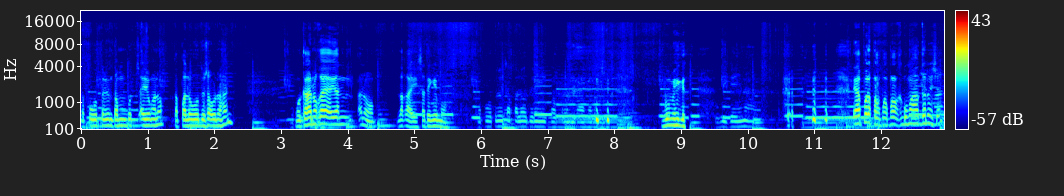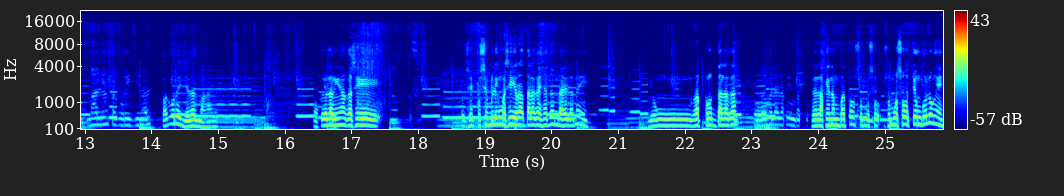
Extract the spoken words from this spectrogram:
Naputol yung tambot ay yung ano, tapaludo sa unahan. Magkano kaya yan ano, lakay sa tingin mo? Naputuloy ka pala doon yung kapulong naman. Bumiga. Bumigay na. Kaya pala palak palak gumagano siya. Mahal yan pag original. Pag original mahal. Okay lang yan kasi posi- posibleng masira talaga siya doon dahil ano eh. Yung rough road talaga. Saka malalaki yung bato. Lalaki ng bato, sumusu sumusuot yung gulong eh.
